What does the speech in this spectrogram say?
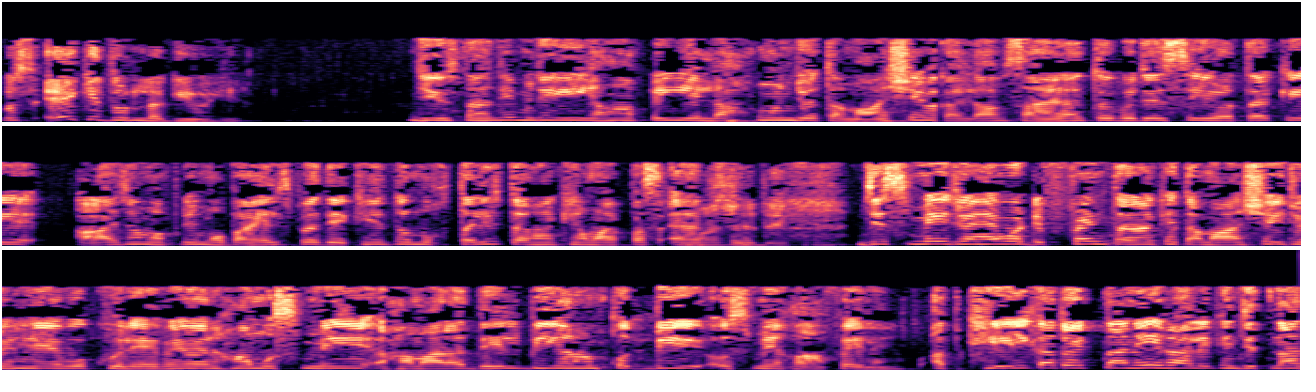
بس ایک ہی دن لگی ہوئی ہے۔ جی استاد جی مجھے یہاں پہ یہ لاہون جو تماشے کا لفظ آیا تو وجہ سے یہ ہوتا ہے کہ آج ہم اپنے موبائل پر دیکھیں تو مختلف طرح کے ہمارے پاس ایپس ہیں جس میں جو ہے وہ ڈفرینٹ طرح کے تماشے جو ہیں وہ کھلے ہوئے اور ہم اس میں ہمارا دل بھی اور ہم خود بھی اس میں غافل ہیں۔ اب کھیل کا تو اتنا نہیں رہا لیکن جتنا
